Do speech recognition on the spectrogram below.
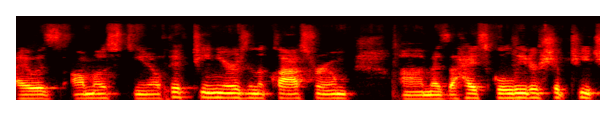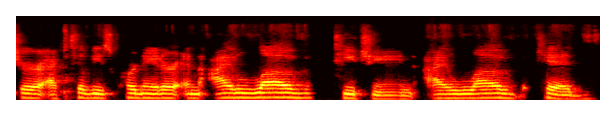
I was almost, you know, 15 years in the classroom um, as a high school leadership teacher, activities coordinator, and I love teaching. I love kids.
